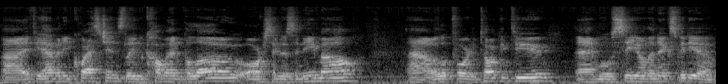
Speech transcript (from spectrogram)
Uh, if you have any questions, leave a comment below or send us an email. Uh, we look forward to talking to you and we'll see you on the next video.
